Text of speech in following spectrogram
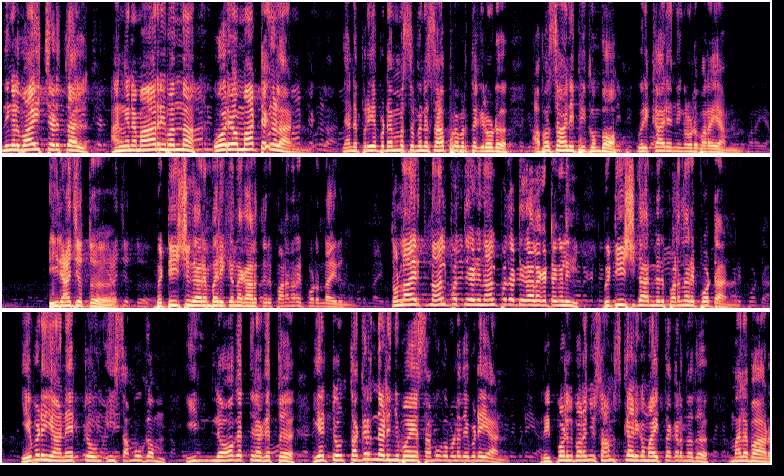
നിങ്ങൾ വായിച്ചെടുത്താൽ അങ്ങനെ മാറി വന്ന ഓരോ മാറ്റങ്ങളാണ്. ഞാൻ പ്രിയപ്പെട്ട എം എസ് എഫിന്റെ സഹപ്രവർത്തകരോട് അവസാനിപ്പിക്കുമ്പോൾ ഒരു കാര്യം നിങ്ങളോട് പറയാം. ഈ രാജ്യത്ത് ബ്രിട്ടീഷുകാരൻ ഭരിക്കുന്ന കാലത്ത് ഒരു പഠന റിപ്പോർട്ട് ഉണ്ടായിരുന്നു തൊള്ളായിരത്തി നാൽപ്പത്തി ഏഴ് നാൽപ്പത്തെട്ട് കാലഘട്ടങ്ങളിൽ ബ്രിട്ടീഷുകാരന്റെ ഒരു പഠന റിപ്പോർട്ടാണ്. എവിടെയാണ് ഏറ്റവും ഈ സമൂഹം ഈ ലോകത്തിനകത്ത് ഏറ്റവും തകർന്നടിഞ്ഞു പോയ സമൂഹമുള്ളത് എവിടെയാണ്? റിപ്പോർട്ടിൽ പറഞ്ഞു സാംസ്കാരികമായി തകർന്നത് മലബാർ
